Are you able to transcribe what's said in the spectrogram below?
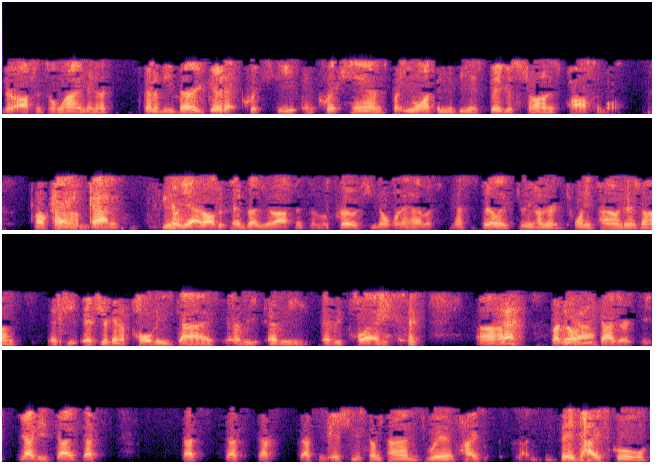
your offensive linemen are going to be very good at quick feet and quick hands, but you want them to be as big as strong as possible. Okay, Um, got it. You know, yeah, it all depends on your offensive approach. You don't want to have a necessarily 320 pounders on if you, if you're going to pull these guys every every every play. um, but no, Yeah. these guys are yeah, these guys that's that's that's that's that's an issue sometimes with high big high school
